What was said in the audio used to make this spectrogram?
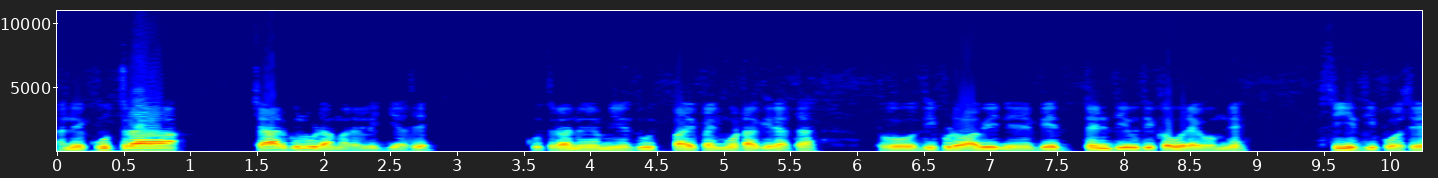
અને કૂતરા ચાર ગલુડા મારા લઈ ગયા છે. કૂતરાને અમે દૂધ પાઈ પાઈ મોટા કર્યા હતા. તો દીપડો આવીને બે ત્રણ દિવસ સુધી કવરાયો અમને. સિંહ દીપો છે.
